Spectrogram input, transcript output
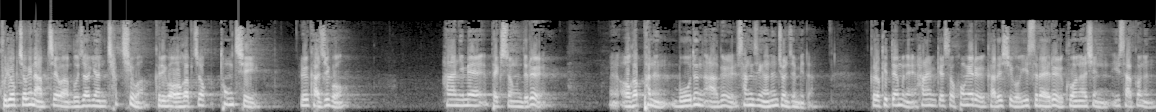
굴욕적인 압제와 무작위한 착취와 그리고 억압적 통치를 가지고 하나님의 백성들을 억압하는 모든 악을 상징하는 존재입니다. 그렇기 때문에 하나님께서 홍해를 가르시고 이스라엘을 구원하신 이 사건은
